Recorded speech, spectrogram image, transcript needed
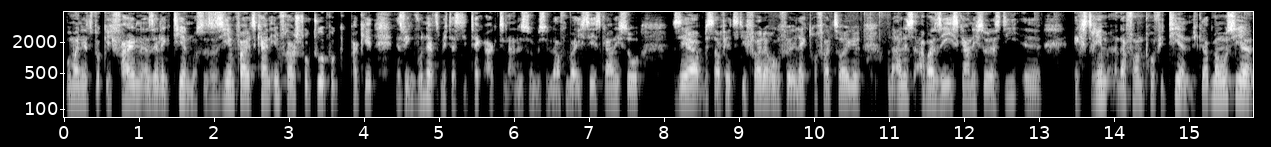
wo man jetzt wirklich fein äh, selektieren muss. Es ist jedenfalls kein Infrastrukturpaket. Deswegen wundert es mich, dass die Tech-Aktien alles so ein bisschen laufen, weil ich sehe es gar nicht so sehr, bis auf jetzt die Förderung für Elektrofahrzeuge und alles, aber sehe ich es gar nicht so, dass die äh, extrem davon profitieren. Ich glaube, man muss hier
